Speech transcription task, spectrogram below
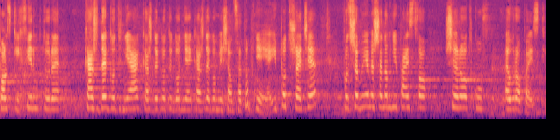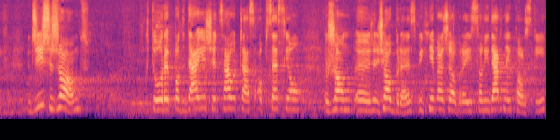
polskich firm, który każdego dnia, każdego tygodnia i każdego miesiąca topnieje. I po trzecie, potrzebujemy, Szanowni Państwo, środków europejskich. Dziś rząd który poddaje się cały czas obsesją e, Ziobry, Zbigniewa Ziobry i Solidarnej Polski,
